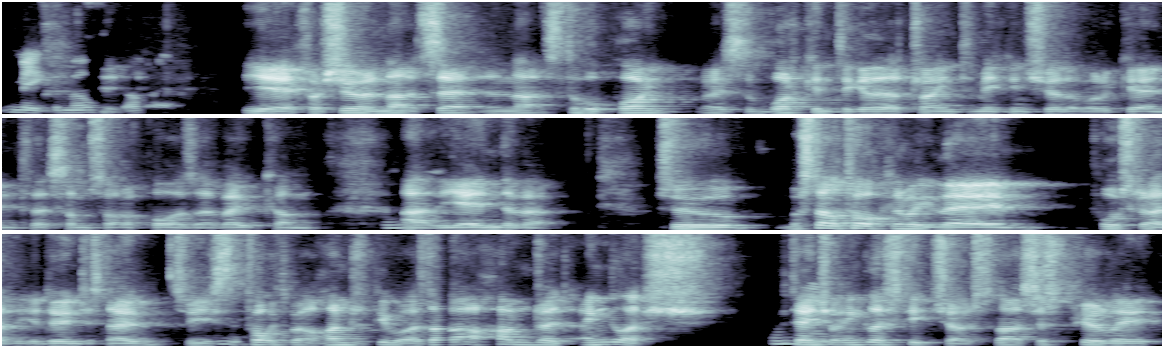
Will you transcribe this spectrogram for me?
make the most of it yeah, for sure, and that's it, and that's the whole point. Is working together, trying to making sure that we're getting to some sort of positive outcome at mm-hmm. the end of it. So we're still talking about the postgrad that you're doing just now. So you mm-hmm. talked about 100 people. Is that 100 English mm-hmm. potential English teachers. So that's just purely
